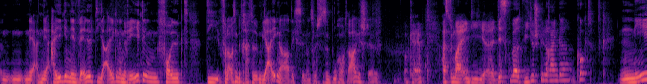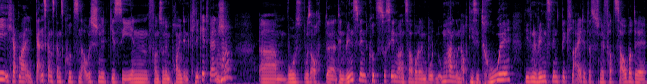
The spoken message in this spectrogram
eine, eine eigene Welt, die eigenen Regeln folgt, die von außen betrachtet irgendwie eigenartig sind. Und so ist das im Buch auch dargestellt. Okay. Hast du mal in die äh, Discworld Videospiele reingeguckt? Nee, ich habe mal einen ganz, ganz, ganz kurzen Ausschnitt gesehen von so einem Point-and-Click-Adventure. Mhm. Ähm, wo es auch der, den Rincewind kurz zu sehen war, ein Zauberer im roten Umhang und auch diese Truhe, die den Rincewind begleitet. Das ist eine verzauberte,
